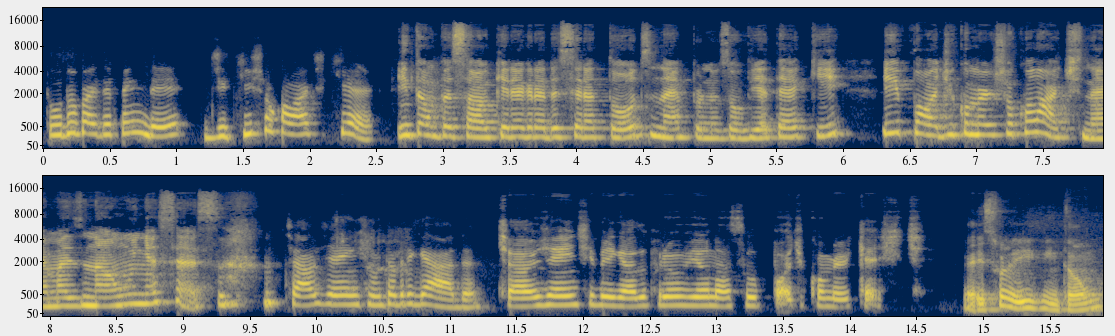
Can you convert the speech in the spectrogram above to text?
Tudo vai depender de que chocolate que é. Então, pessoal, eu queria agradecer a todos, né, por nos ouvir até aqui. E pode comer chocolate, né? Mas não em excesso. Tchau, gente. Muito obrigada. Tchau, gente. Obrigado por ouvir o nosso Pode Comer Cast. É isso aí. Então,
